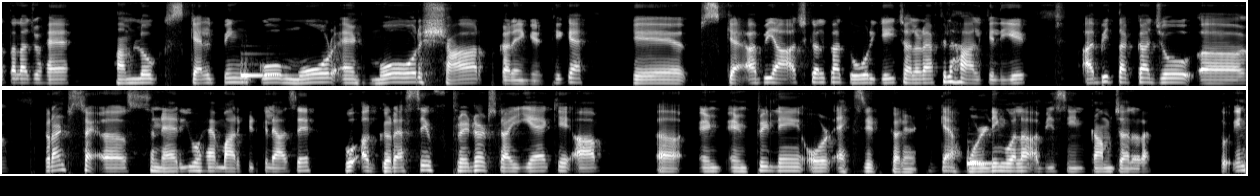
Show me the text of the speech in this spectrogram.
ताला जो है, हम लोग स्कैल्पिंग को मोर एंड मोर शार्प करेंगे, ठीक है? कि अभी आजकल का दौर यही चल रहा है फ़िलहाल के लिए। अभी तक का जो करंट सिनेरियो है मार्केट के लिहाज से वो अग्रेसिव ट्रेडर्स का ये है कि आप एंट्री लें और एग्जिट करें, ठीक है? होल्डिंग वाला अभी सीन काम चल रहा है। तो इन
